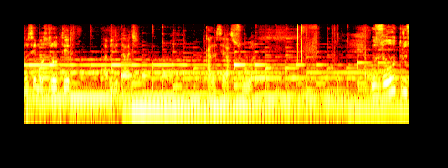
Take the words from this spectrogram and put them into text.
Você mostrou ter habilidade. A casa será sua. Os outros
